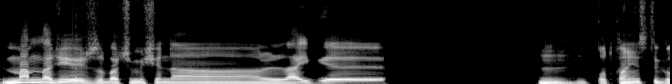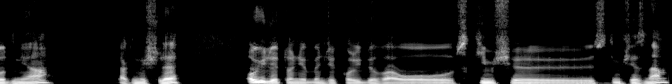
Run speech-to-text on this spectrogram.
Mam nadzieję, że zobaczymy się na live hmm, pod koniec tygodnia. Tak myślę. O ile to nie będzie kolidowało z kimś, e, z kim się znam.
